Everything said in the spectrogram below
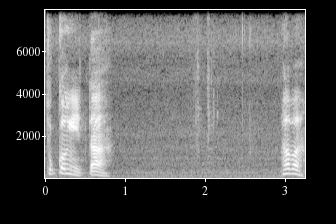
뚜껑이 있다. 봐봐.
